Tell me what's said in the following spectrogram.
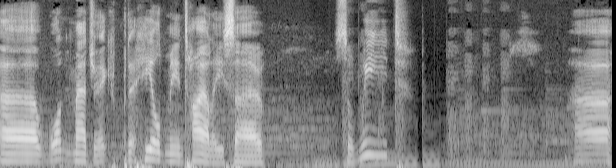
Uh, one magic, but it healed me entirely, so... Sweet. Uh...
